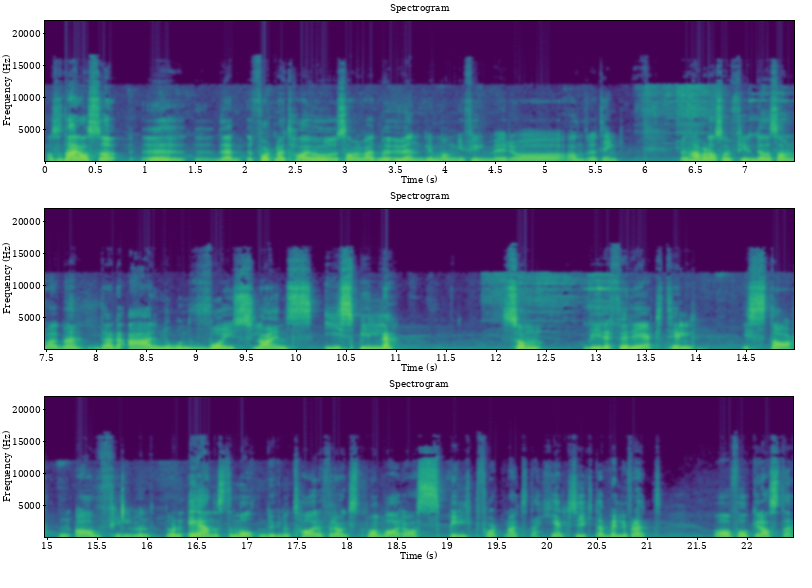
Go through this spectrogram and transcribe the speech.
Altså, det er altså uh, det, Fortnite har jo samarbeid med uendelig mange filmer og andre ting. Men her var det altså en film de hadde samarbeid med, der det er noen voicelines i spillet som blir referert til i starten av filmen. Det var den eneste måten du kunne ta referansen på, var å ha spilt Fortnite. Det er helt sykt. Det er veldig flaut. Og folk raste.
